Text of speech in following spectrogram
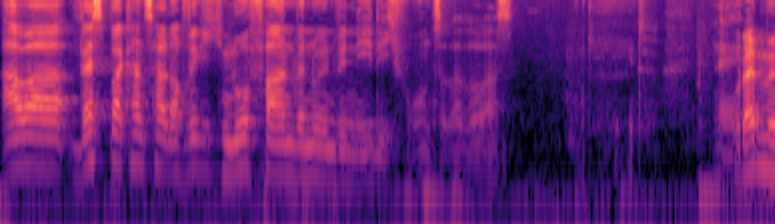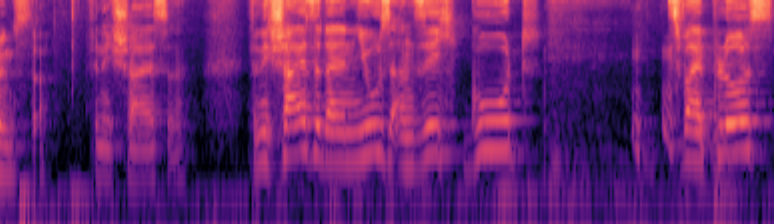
Aber Vespa kannst halt auch wirklich nur fahren, wenn du in Venedig wohnst oder sowas. Geht. Nee. Oder in Münster. Finde ich scheiße. Finde ich scheiße, deine News an sich gut. 2 plus,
